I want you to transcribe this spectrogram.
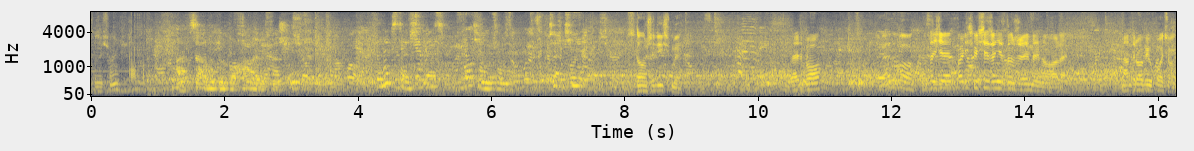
Chcesz siąść? The next station is Pociągiem. Junction Zdążyliśmy. Ledwo. Ledwo. W zasadzie baliśmy się, że nie zdążymy, no ale nadrobił pociąg.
